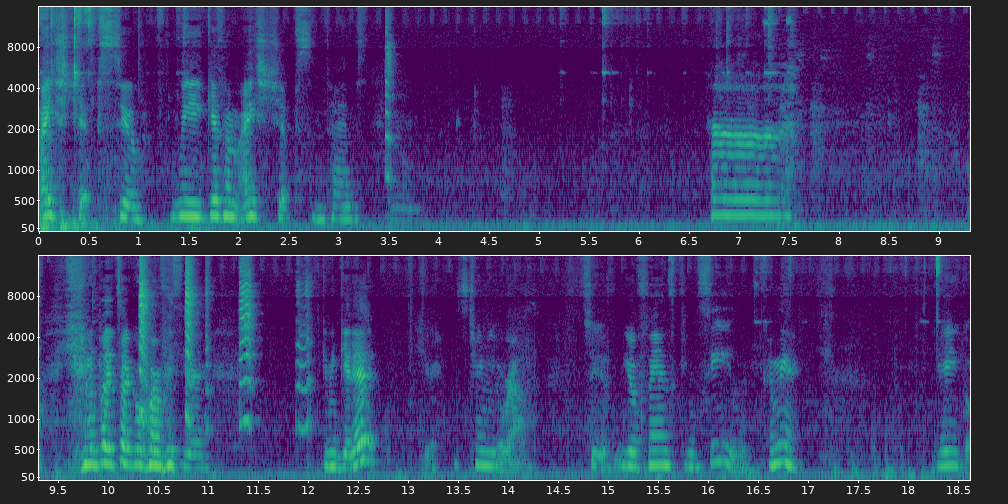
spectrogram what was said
ice chips too. We give him ice chips sometimes. Her. You're gonna play tug of war with your. Gonna get it? Here, let's turn you around so your, your fans can see you. Come here. There you go.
